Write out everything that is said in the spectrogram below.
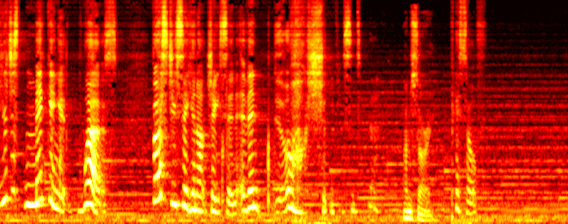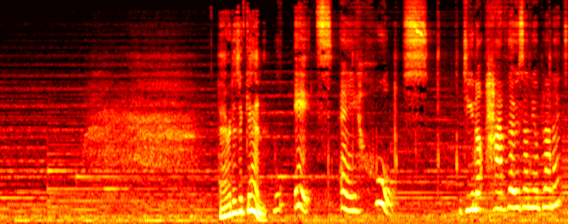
You're just making it worse. First, you say you're not Jason, and then. Oh, I shouldn't have listened to that. I'm sorry. Piss off. There it is again. It's a horse. Do you not have those on your planet?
